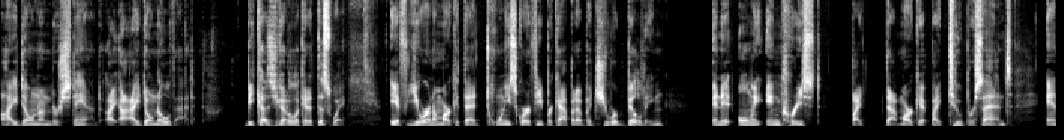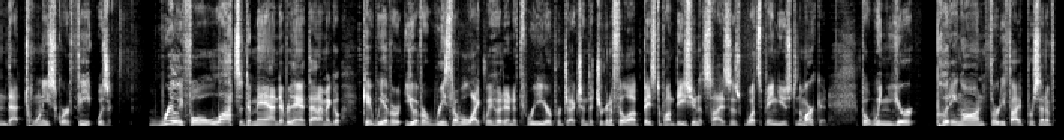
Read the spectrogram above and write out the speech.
I don't understand. I, I I don't know that because you got to look at it this way. If you were in a market that had 20 square feet per capita, but you were building and it only increased by that market by 2%, and that 20 square feet was really full, lots of demand, everything like that, I'm gonna go, okay, we have a you have a reasonable likelihood in a three-year projection that you're gonna fill up based upon these unit sizes, what's being used in the market. But when you're putting on 35% of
